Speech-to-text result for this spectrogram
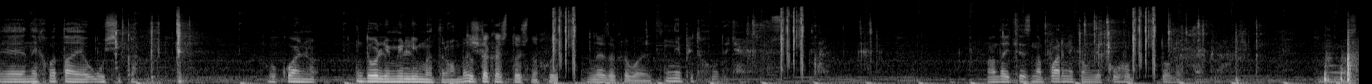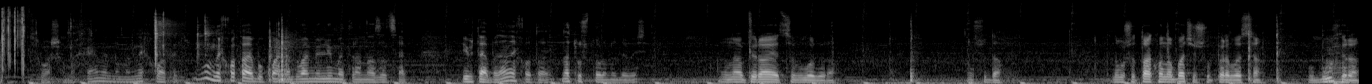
Не вистачає усіка. Буквально долі міліметра. Тут така ж точно хуй не закривається. Не підходить. Сука. Надо йти з напарником, в якого теж вас з вашими хенелами не хватить. Ну, не вистачає буквально 2 мм на зацеп. І в тебе, да, не вистачає? На ту сторону дивись. Вона опирається в лобера. Ну сюди. Тому що так вона, бачиш, уперлася в буфера,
